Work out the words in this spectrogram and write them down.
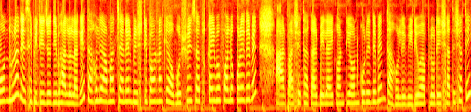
বন্ধুরা, রেসিপিটি যদি ভালো লাগে, তাহলে আমার চ্যানেল বৃষ্টিপর্ণাকে অবশ্যই সাবস্ক্রাইব ও ফলো করে দেবেন। আর পাশে থাকার বেল আইকনটি অন করে দেবেন, তাহলে ভিডিও আপলোডের সাথে সাথেই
